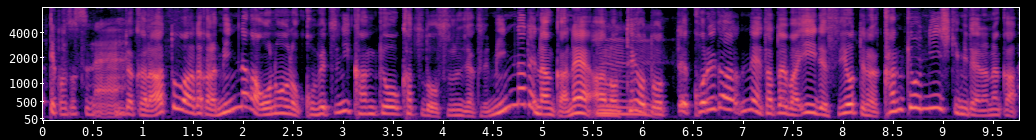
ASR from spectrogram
ってことですね。うだからあとはだからみんながおのおの個別に環境活動をするんじゃなくてみんなでなんかねあのうん。手を取ってこれがね例えばいいですよっていうのは環境認識みたいななんか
